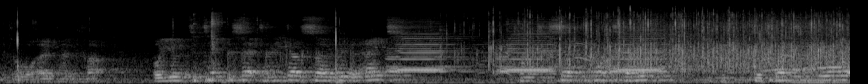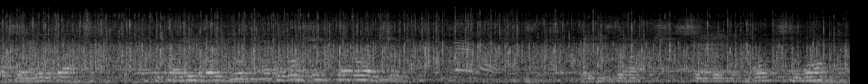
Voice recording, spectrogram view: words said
the door opens up. Or you to take the set, and he does so with an eight. 27 points for him to 24. So with that, Mikhail Oyun of the Russian Federation. Ladies the match, seven points to one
